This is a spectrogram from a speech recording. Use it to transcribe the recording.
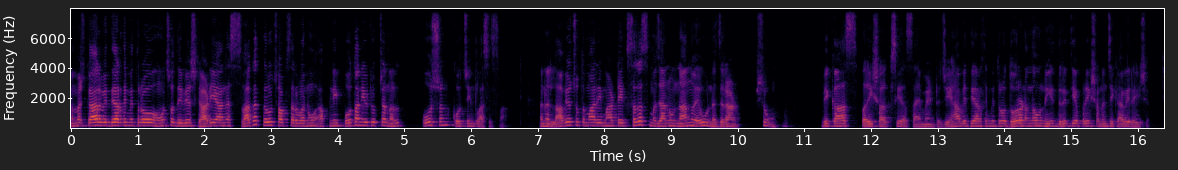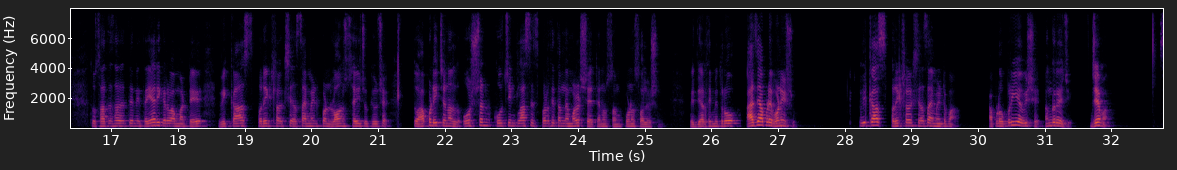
નમસ્કાર, વિદ્યાર્થી મિત્રો. હું છું દિવ્યેશ ઘાડિયા અને સ્વાગત કરું છું આપ સર્વનું આપની પોતાની યુટ્યુબ ચેનલ ઓશન કોચિંગ ક્લાસીસમાં. અને લાવ્યો છું તમારી માટે એક સરસ મજાનું નાનું એવું નજરાણું. શું? વિકાસ પરીક્ષાક્ષી અસાઇનમેન્ટ જી હા, વિદ્યાર્થી મિત્રો, ધોરણ નવની દ્વિતીય પરીક્ષા નજીક આવી રહી છે. તો સાથે સાથે તેની તૈયારી કરવા માટે વિકાસ પરીક્ષાક્ષી અસાઇનમેન્ટ પણ લોન્ચ થઈ ચૂક્યું છે. તો આપણી ચેનલ ઓશન કોચિંગ ક્લાસીસ પરથી તમને મળશે તેનું સંપૂર્ણ સોલ્યુશન વિદ્યાર્થી મિત્રો, આજે આપણે ભણીશું વિકાસ પરીક્ષાક્ષી અસાઇનમેન્ટમાં આપણો પ્રિય વિષય, અંગ્રેજી. જેમાં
